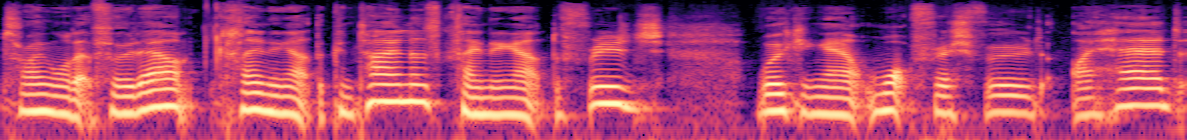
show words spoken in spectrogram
throwing all that food out, cleaning out the containers, cleaning out the fridge, working out what fresh food I had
